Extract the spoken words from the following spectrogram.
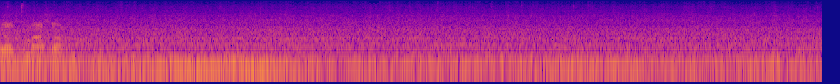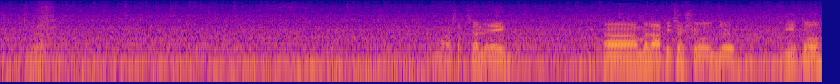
Yun, pumasok. Yan. Pumasok sa leeg. Ah, malapit sa shoulder. Dito,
